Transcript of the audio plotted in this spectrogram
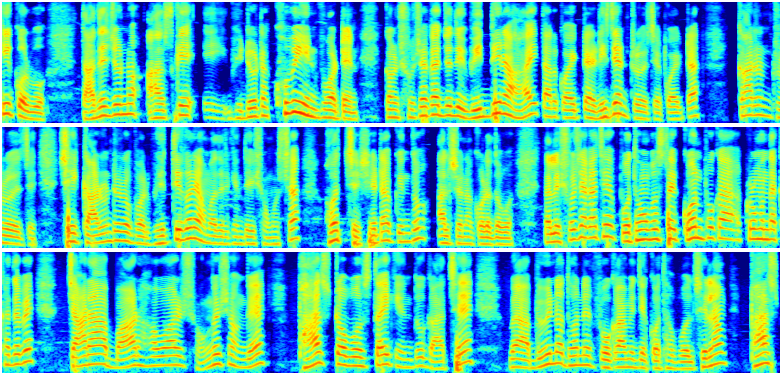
কি করব? তাদের জন্য আজকে এই ভিডিওটা খুবই ইম্পর্টেন্ট কারণ শসা গাছ যদি বৃদ্ধি না হয়, তার কয়েকটা রিজেন্ট রয়েছে, কয়েকটা কারণ রয়েছে। সেই কারণটির ওপর ভিত্তি করে আমাদের কিন্তু এই সমস্যা হচ্ছে, সেটাও কিন্তু আলোচনা করে দেবো। তাহলে শসা গাছে প্রথম অবস্থায় কোন পোকা আক্রমণ দেখা যাবে? চারা বার হওয়ার সঙ্গে সঙ্গে ফার্স্ট অবস্থায় কিন্তু গাছে বিভিন্ন ধরনের পোকা, আমি যে কথা বলছিলাম ফার্স্ট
